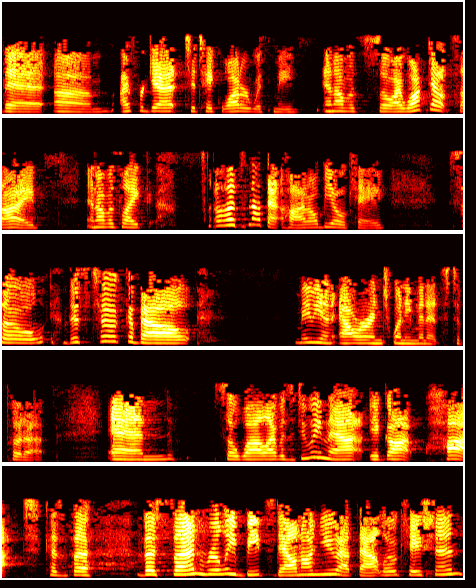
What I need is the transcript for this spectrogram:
that um, I forget to take water with me. And I was so I walked outside, and I was like, oh, it's not that hot. I'll be okay. So this took about maybe an hour and 20 minutes to put up. And so while I was doing that, it got hot because the the sun really beats down on you at that location.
